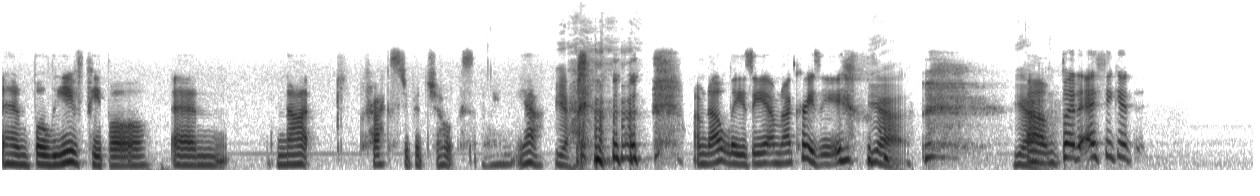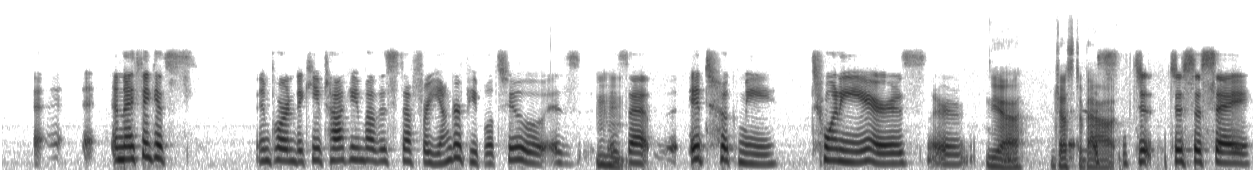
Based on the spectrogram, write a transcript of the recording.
and believe people and not crack stupid jokes. I mean, yeah, yeah. I'm not lazy. I'm not crazy. yeah. Yeah. Um, but I think it, and I think it's important to keep talking about this stuff for younger people too. Is Mhm. is that it took me 20 years or yeah. Just about. j- just to say,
